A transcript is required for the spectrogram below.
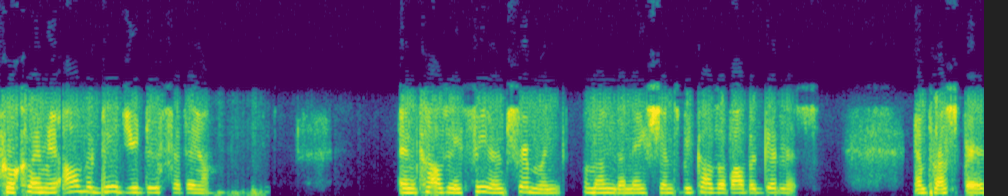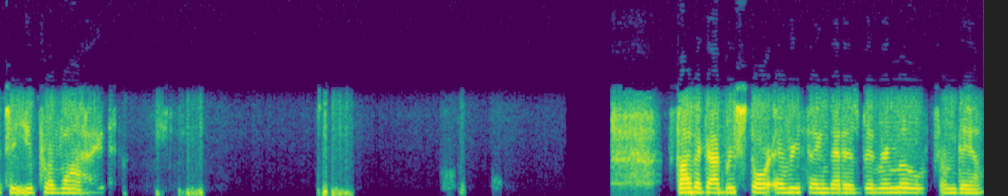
Proclaiming all the good you do for them and causing fear and trembling among the nations because of all the goodness and prosperity you provide. Father God, restore everything that has been removed from them.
